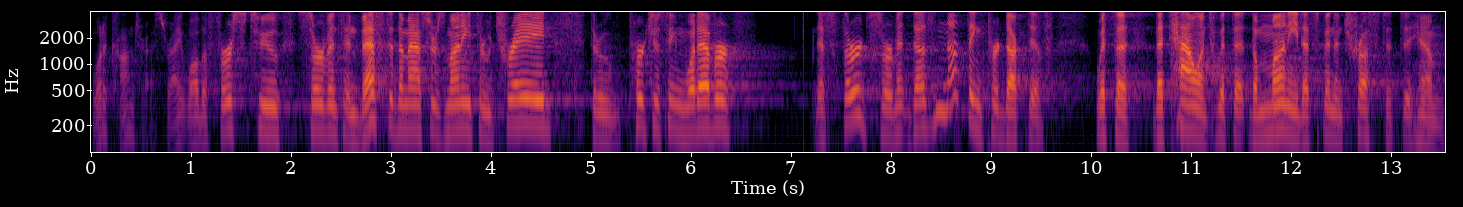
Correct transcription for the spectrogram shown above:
What a contrast, right? While the first two servants invested the master's money through trade, through purchasing whatever, this third servant does nothing productive with the, the talent, with the, the money that's been entrusted to him.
